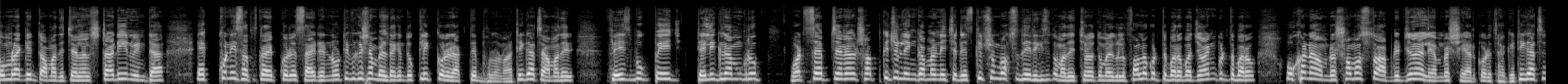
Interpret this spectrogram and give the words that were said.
তোমরা কিন্তু আমাদের চ্যানেল স্টাডি ইন উইনটা এক্ষুনি সাবস্ক্রাইব করে সাইডের নোটিফিকেশন বেলটা কিন্তু ক্লিক করে রাখতে ভুলো না, ঠিক আছে? আমাদের Facebook page Telegram group WhatsApp channel সব কিছু লিঙ্ক আমরা নিচে ডিসক্রিপশন বক্সে দিয়ে রেখেছি। তোমাদের ছেলে তোমরা এগুলো ফলো করতে পারো বা জয়েন করতে পারো। ওখানে আমরা সমস্ত আপডেট জানালে আমরা শেয়ার করে থাকি, ঠিক আছে?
